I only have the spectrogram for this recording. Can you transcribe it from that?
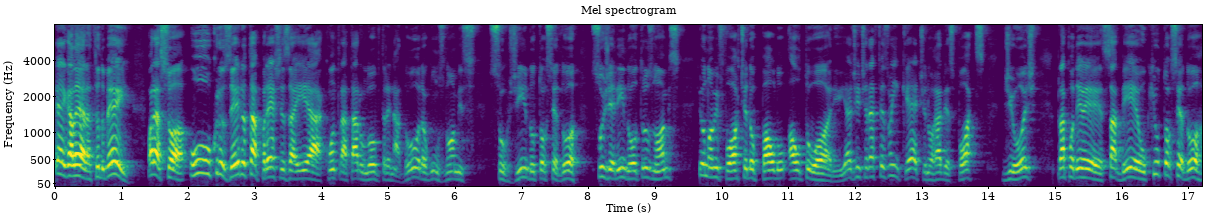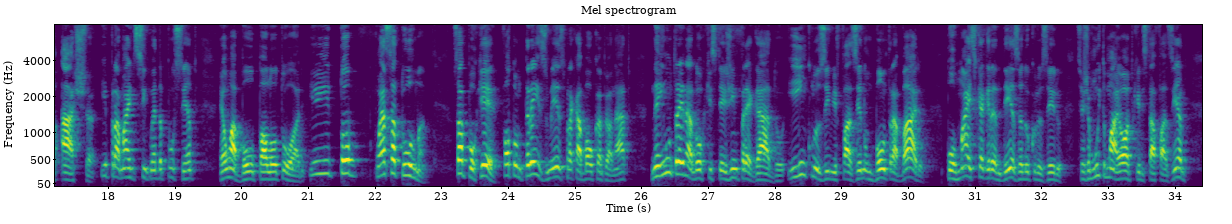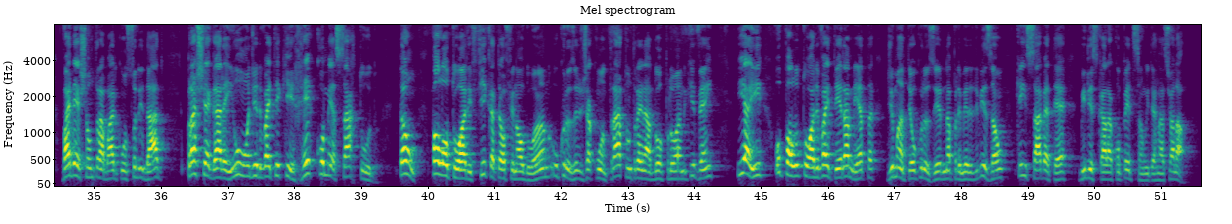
E aí, galera, tudo bem? Olha só, o Cruzeiro está prestes aí a contratar um novo treinador, alguns nomes surgindo, o torcedor sugerindo outros nomes, e o nome forte é do Paulo Autuori. E a gente até fez uma enquete no Rádio Esportes de hoje para poder saber o que o torcedor acha. E para mais de 50% é uma boa o Paulo Autuori. E tô com essa turma. Sabe por quê? Faltam três meses para acabar o campeonato. Nenhum treinador que esteja empregado e, inclusive, fazendo um bom trabalho, por mais que a grandeza do Cruzeiro seja muito maior do que ele está fazendo, vai deixar um trabalho consolidado para chegar em um onde ele vai ter que recomeçar tudo. Então, Paulo Autuori fica até o final do ano, o Cruzeiro já contrata um treinador para o ano que vem, e aí o Paulo Tuori vai ter a meta de manter o Cruzeiro na primeira divisão, quem sabe até beliscar a competição internacional.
